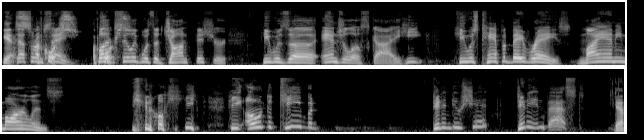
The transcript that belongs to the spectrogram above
yes. That's what of I'm course, saying. Of Bud course. Selig was a John Fisher. He was a Angelos guy. He he was Tampa Bay Rays, Miami Marlins. You know, he he owned a team but didn't do shit. Didn't invest. Yeah.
